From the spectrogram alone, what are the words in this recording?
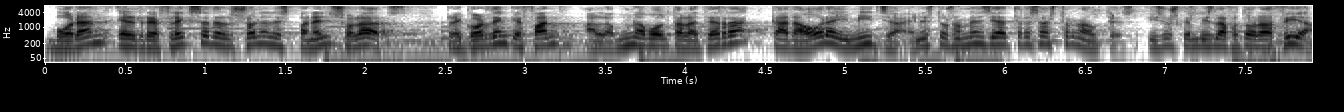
veuran el reflexe del sol en els panells solars. Recorden que fan una volta a la Terra cada hora i mitja. En aquests moments hi ha tres astronautes. I que hem vist la fotografia.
